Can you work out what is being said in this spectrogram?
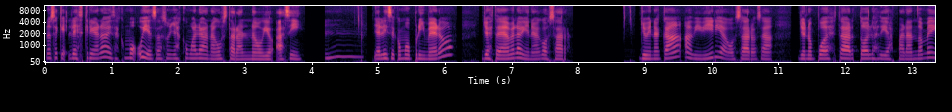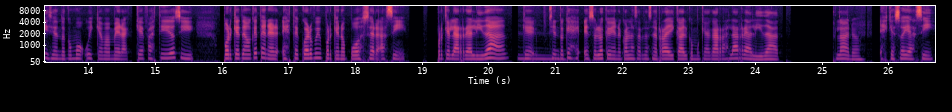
No sé qué. Le escriben a veces como, uy, esas uñas cómo le van a gustar al novio. Así. Mm, Ya le dice como primero, yo esta idea me la vine a gozar. Yo vine acá a vivir y a gozar, o sea, yo no puedo estar todos los días parándome diciendo como, uy, qué mamera, qué fastidio si, ¿por qué tengo que tener este cuerpo y por qué no puedo ser así? Porque la realidad, que Mm. siento que es- eso es lo que viene con la aceptación radical, como que agarras la realidad, Claro, es que soy así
